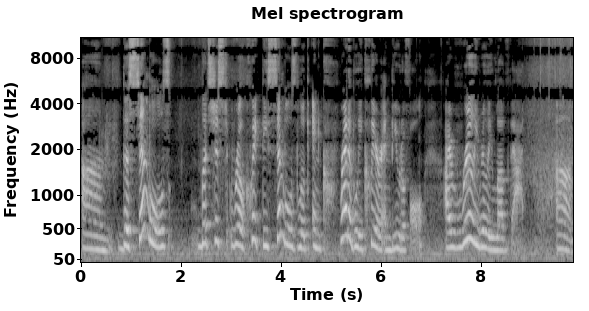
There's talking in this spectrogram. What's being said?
Um, the symbols, let's just real quick, these symbols look incredibly clear and beautiful. I really, really love that. Um,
